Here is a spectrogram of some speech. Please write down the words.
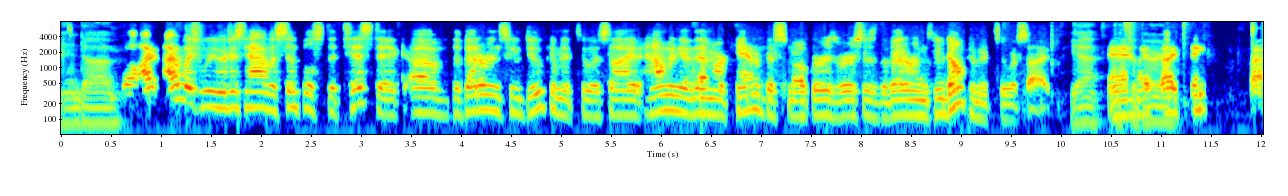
and uh, well, I, I wish we would just have a simple statistic of the veterans who do commit suicide. How many of them are cannabis smokers versus the veterans who don't commit suicide? Yeah, and very... I, I, think uh,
